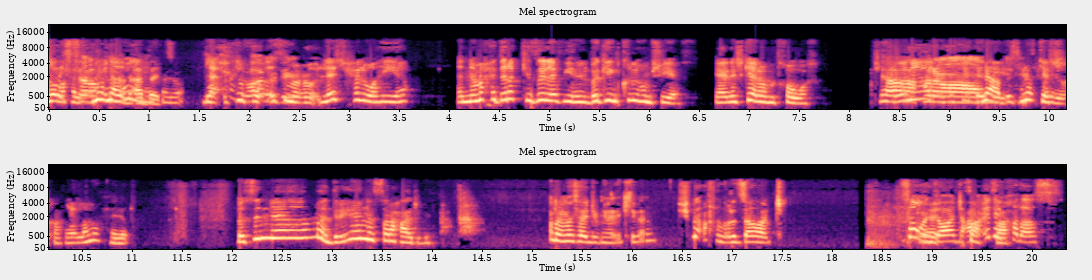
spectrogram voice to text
والله حلوة. مو هذا أبد. لا شوفوا. اسمعوا ليش حلوة هي؟ إن ما حد يركز إلا فيها الباقيين كلهم شياف يعني أشكالهم تخوف لا حرام. لا بس مو حلو. متكشخة. والله مو حلو. بس إنه ما أدري أنا الصراحة عجبني والله ما تعجبني كذا. شو أحضر الزواج؟ سوي إيه، زواج عائلي صح. وخلاص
